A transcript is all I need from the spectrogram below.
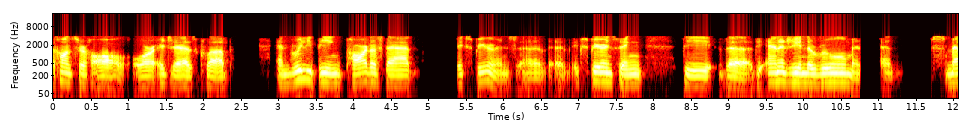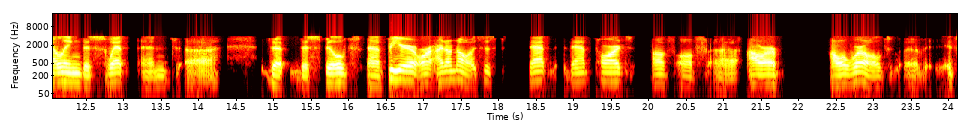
a concert hall or a jazz club and really being part of that experience, uh, experiencing the the the energy in the room and, and smelling the sweat and uh, the the spilled uh, beer or I don't know. It's just that that part of of uh, our our world. Uh, it's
